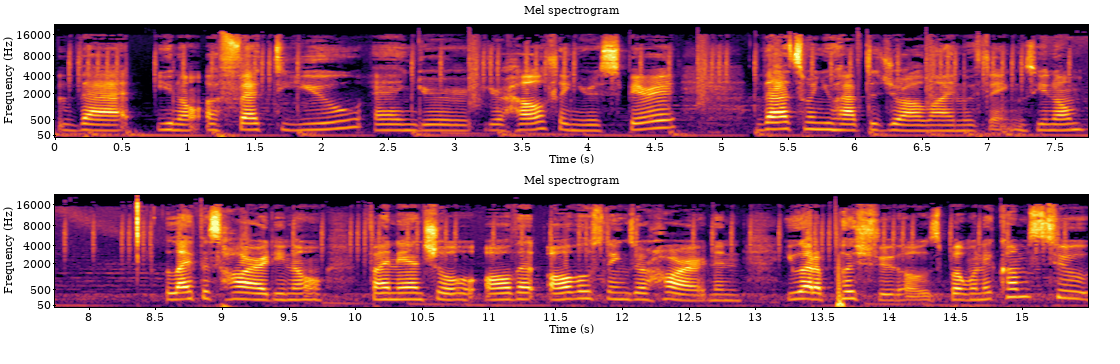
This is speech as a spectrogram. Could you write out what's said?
that you know affect you and your your health and your spirit, that's when you have to draw a line with things. You know, life is hard. You know, financial, all that, all those things are hard, and you got to push through those. But when it comes to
